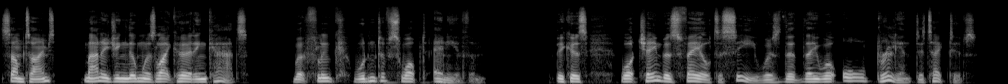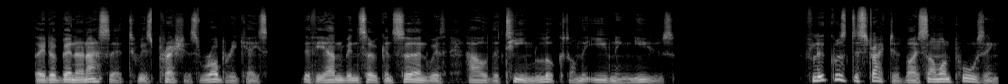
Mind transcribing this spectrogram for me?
Sometimes managing them was like herding cats, but Fluke wouldn't have swapped any of them. Because what Chambers failed to see was that they were all brilliant detectives. They'd have been an asset to his precious robbery case if he hadn't been so concerned with how the team looked on the evening news. Fluke was distracted by someone pausing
